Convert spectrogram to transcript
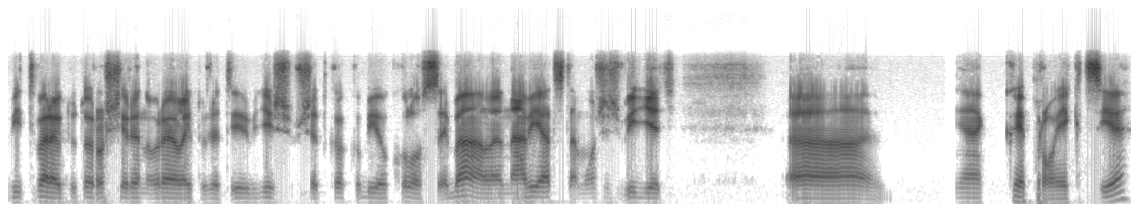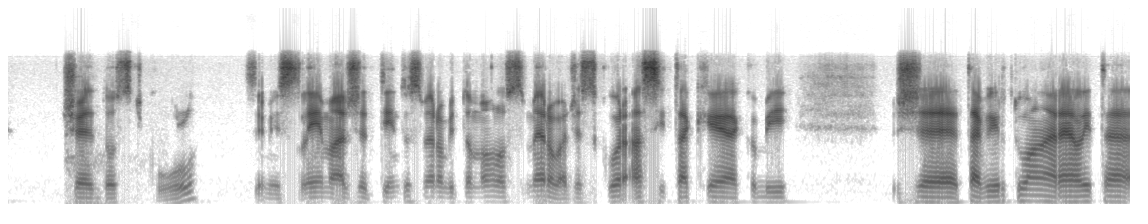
vytvárajú túto rozšírenú realitu, že ty vidíš všetko akoby okolo seba, ale naviac tam môžeš vidieť uh, nejaké projekcie, čo je dosť cool, si myslím, a že týmto smerom by to mohlo smerovať, že skôr asi také akoby že tá virtuálna realita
